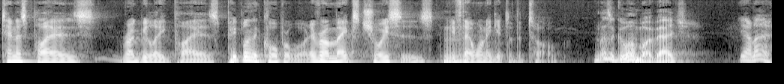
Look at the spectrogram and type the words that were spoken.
tennis players, rugby league players, people in the corporate world. Everyone makes choices Hmm. if they want to get to the top. That's a good one by Badge. Yeah, I know.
